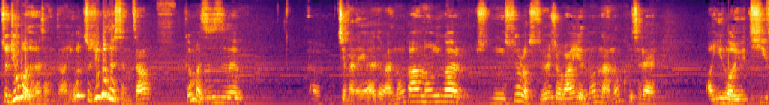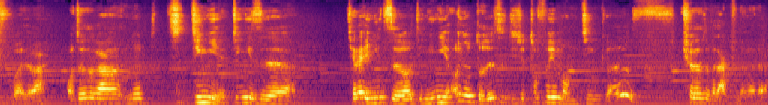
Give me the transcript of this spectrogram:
足球高头个成长，因为足球高头成长搿物事是呃急勿来个，对伐？侬讲侬一个五岁六岁个小朋友，侬哪能看出来？哦，伊老有天赋个，对伐？或者是讲侬今年，今年是踢了一年之后，第二年，哦哟，突然之间就突飞猛进，搿确实是勿大可能个，对伐？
